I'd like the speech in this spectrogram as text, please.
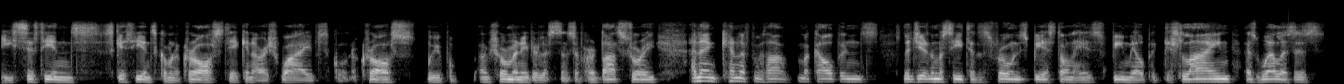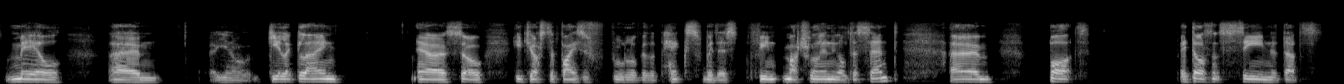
the Scythians, Scythians coming across, taking Irish wives, going across. We've, I'm sure many of your listeners have heard that story. And then Kenneth MacAlpin's legitimacy to the throne is based on his female Pictish line as well as his male, um, you know, Gaelic line. Uh, so he justifies his rule over the Picts with his matrilineal descent. Um, but it doesn't seem that that's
